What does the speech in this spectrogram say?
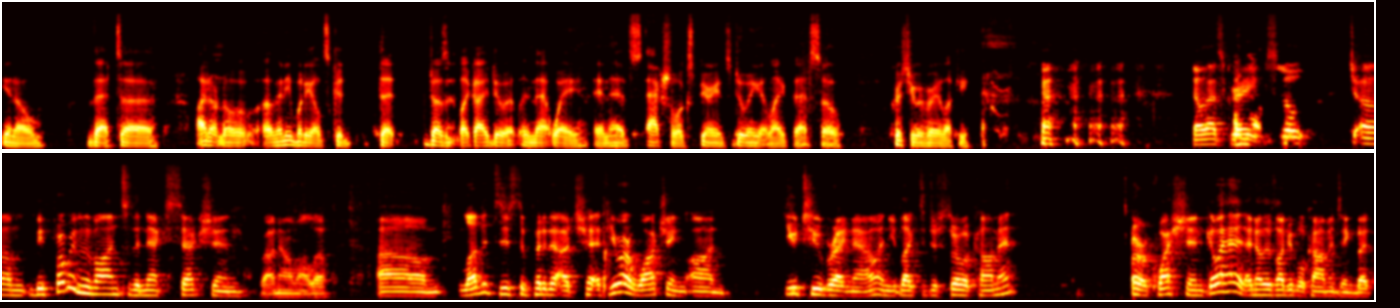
you know that uh i don't know of anybody else could that does it like I do it in that way and has actual experience doing it like that. So, Chris, you were very lucky. no, that's great. So, um, before we move on to the next section, well, now I'm all low. Um, love it just to put it a chat. If you are watching on YouTube right now and you'd like to just throw a comment or a question, go ahead. I know there's a lot of people commenting, but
